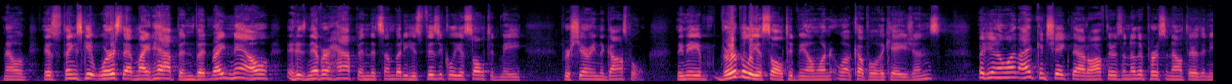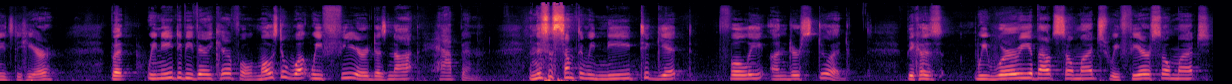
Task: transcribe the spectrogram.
Now, as things get worse, that might happen, but right now, it has never happened that somebody has physically assaulted me for sharing the gospel. They may have verbally assaulted me on one, well, a couple of occasions, but you know what? I can shake that off. There's another person out there that needs to hear. But we need to be very careful. Most of what we fear does not happen. And this is something we need to get fully understood because we worry about so much, we fear so much,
